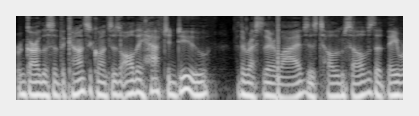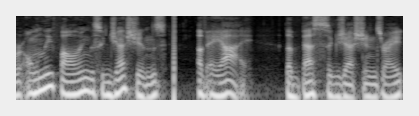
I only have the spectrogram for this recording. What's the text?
Regardless of the consequences, all they have to do for the rest of their lives is tell themselves that they were only following the suggestions of AI. The best suggestions, right?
